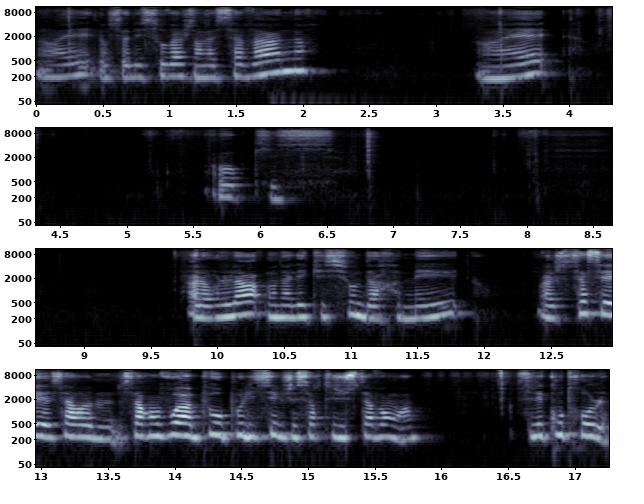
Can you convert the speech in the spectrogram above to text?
Ouais, donc ça des sauvages dans la savane. Ouais. Ok. Alors là, on a les questions d'armée. Ça, c'est ça, ça renvoie un peu au policier que j'ai sorti juste avant. Hein. C'est les contrôles.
